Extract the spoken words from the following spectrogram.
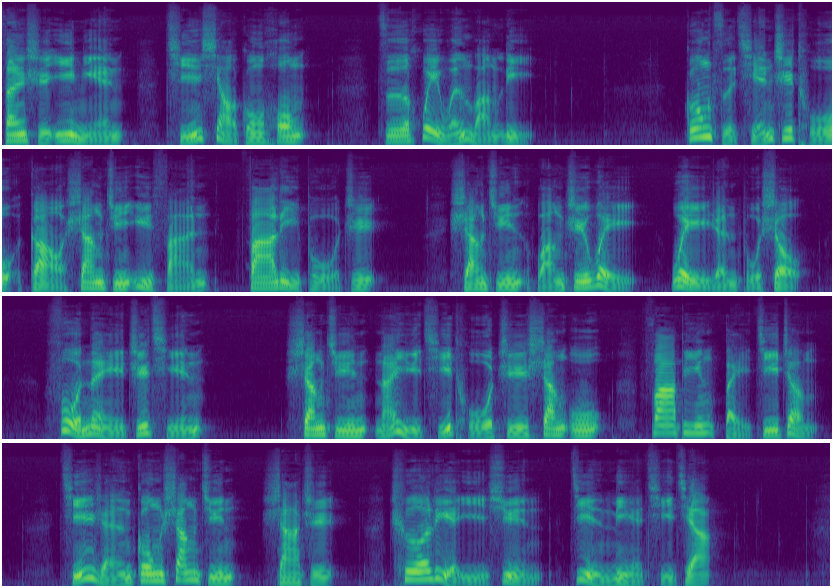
三十一年，秦孝公薨，子惠文王立。公子虔之徒告商君欲反，发力捕之。商君王之位，魏人不受。腹内之秦，商君乃与其徒之商巫发兵北击郑。秦人攻商君，杀之。车裂以殉，尽灭其家。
